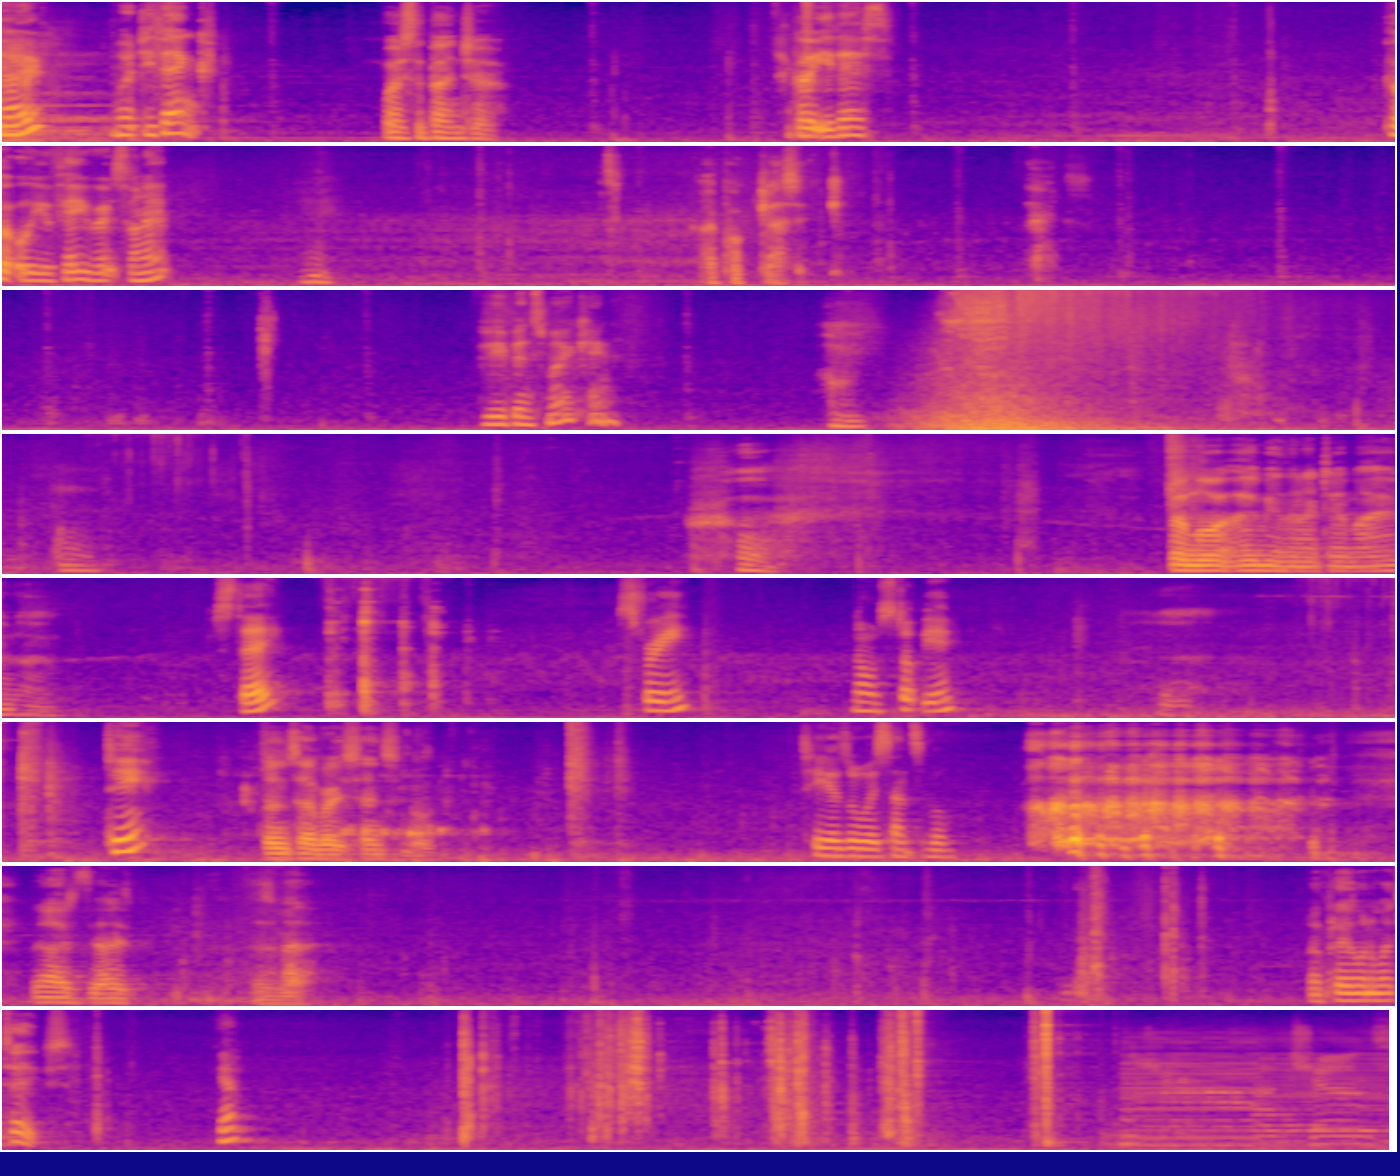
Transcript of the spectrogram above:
So, what do you think? Where's the banjo? I got you this. Put all your favourites on it. Hmm. I put classic. Thanks. Have you been smoking? Um. Mm. But more at home here than I do in my own home. Stay. It's free. No one to stop you. Tea? Doesn't sound very sensible. Tea is always sensible. No, I, I, doesn't matter. I play one of my tapes? Yeah? chance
